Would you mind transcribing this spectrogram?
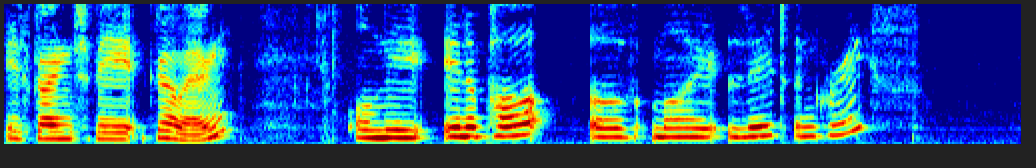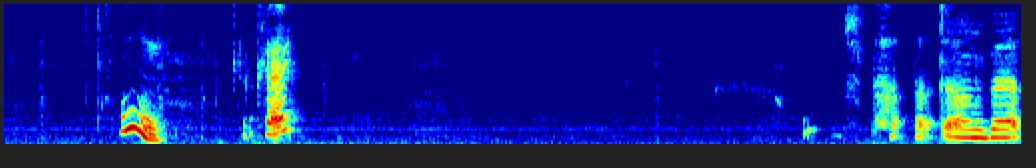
is going to be going on the inner part of my lid and crease. Ooh, okay. Just pat that down a bit.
